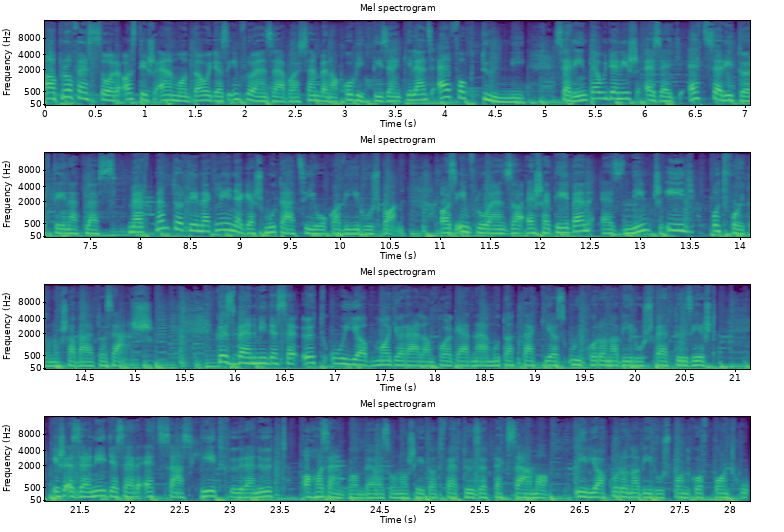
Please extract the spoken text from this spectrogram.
A professzor azt is elmondta, hogy az influenzával szemben a COVID-19 el fog tűnni. Szerinte ugyanis ez egy egyszeri történet lesz, mert nem történnek lényeges mutációk a vírusban. Az influenza esetében ez nincs így, ott folytonos a változás. Közben mindössze öt újabb magyar állampolgárnál mutatták ki az új koronavírus fertőzést, és ezzel 4107 főre nőtt a hazánkban beazonosított fertőzöttek száma, írja a koronavírus.gov.hu.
